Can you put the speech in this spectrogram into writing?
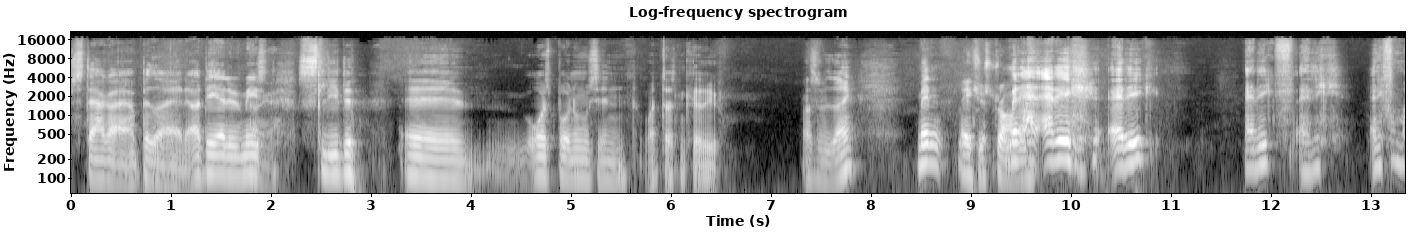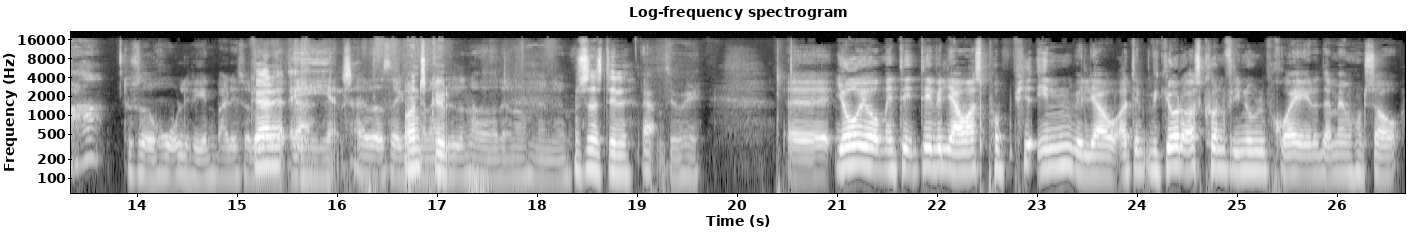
stærkere og bedre af det. Og det er det mest okay. slidte øh, ordsprog nogensinde. What doesn't kill you. Og så videre, ikke? Men, Makes you stronger. men er, er, det ikke, er det ikke, er det ikke, er det ikke, er det ikke for meget? Du sidder roligt igen, bare lige så Gør du det? Ja, Ej, altså. Jeg ved altså ikke, Undskyld. hvordan lyden har været der nu, men... Øh. Nu sidder jeg stille. Ja, det er okay. Øh, jo, jo, men det, det vil jeg jo også på papir, inden vil jeg jo, og det, vi gjorde det også kun, fordi nu ville vi prøve af det der med, om hun sov,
